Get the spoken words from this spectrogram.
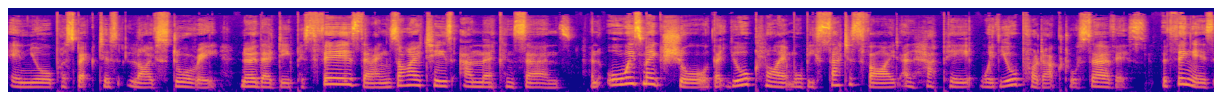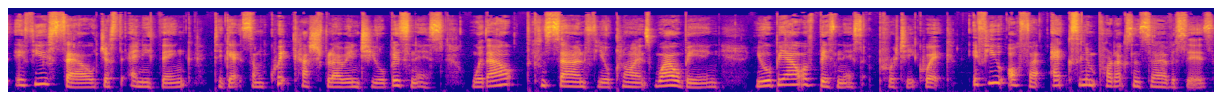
in your prospector's life story. Know their deepest fears, their anxieties, and their concerns. And always make sure that your client will be satisfied and happy with your product or service. The thing is, if you sell just anything to get some quick cash flow into your business without concern for your client's well being, you'll be out of business pretty quick. If you offer excellent products and services,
